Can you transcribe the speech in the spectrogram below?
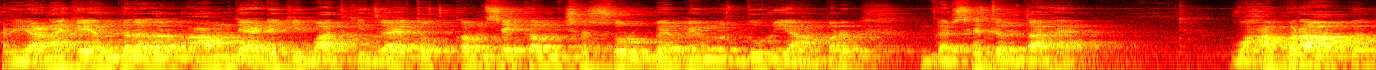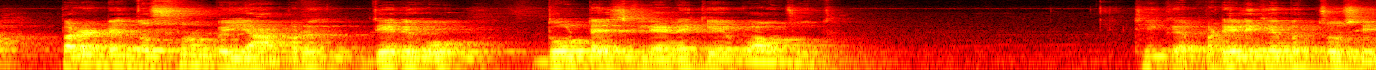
हरियाणा के अंदर अगर आम दिहाड़ी की बात की जाए तो कम से कम छः सौ रुपये में मजदूर यहाँ पर घर से चलता है। वहाँ पर आप पर डे दो सौ रुपये यहाँ पर दे रहे हो, दो टेस्ट लेने के बावजूद। ठीक है, पढ़े लिखे बच्चों से।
